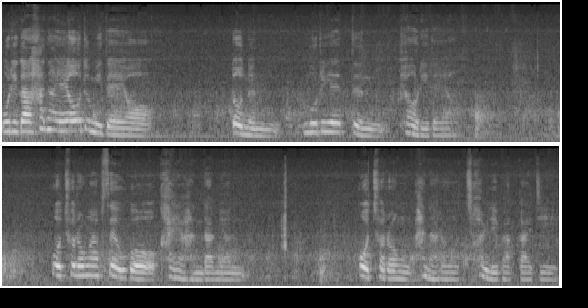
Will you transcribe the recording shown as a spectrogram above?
우리가 하나의 어둠이 되어 또는 물 위에 뜬 별이 되어 꽃초롱 앞세우고 가야 한다면 꽃초롱 하나로 천리밭까지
